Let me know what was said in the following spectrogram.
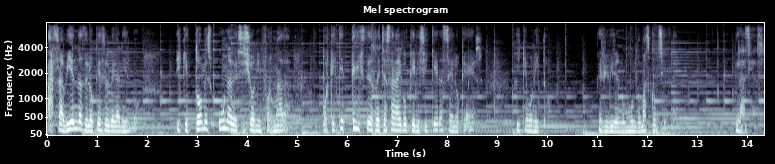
a sabiendas de lo que es el veganismo y que tomes una decisión informada, porque qué triste es rechazar algo que ni siquiera sé lo que es y qué bonito es vivir en un mundo más consciente. Gracias.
